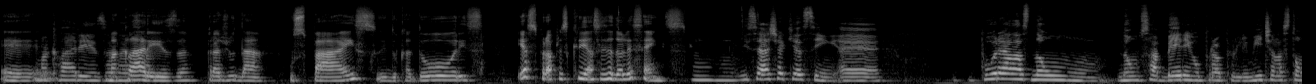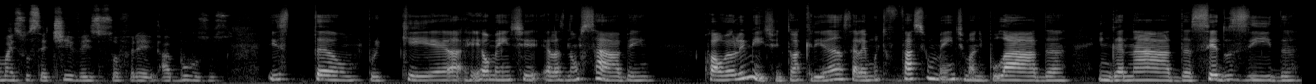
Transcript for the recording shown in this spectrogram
é, uma clareza, uma nessa... clareza para ajudar os pais, os educadores e as próprias crianças e adolescentes. Uhum. E você acha que assim, é, por elas não não saberem o próprio limite, elas estão mais suscetíveis de sofrer abusos? Estão, porque realmente elas não sabem qual é o limite. Então, a criança ela é muito facilmente manipulada, enganada, seduzida.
